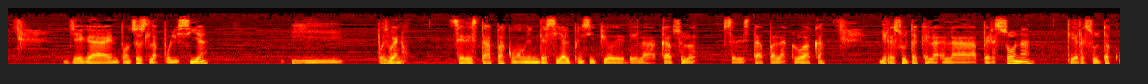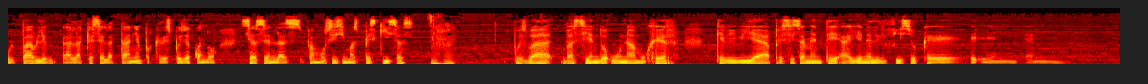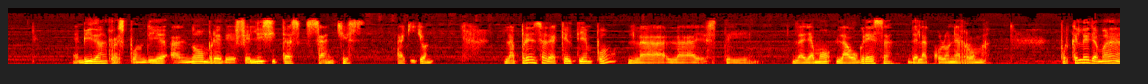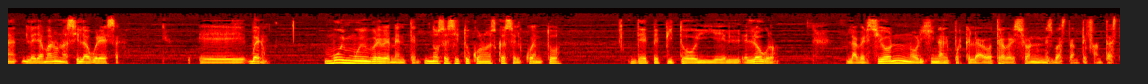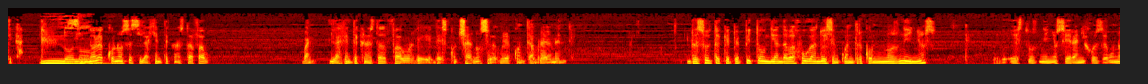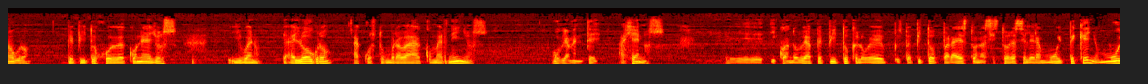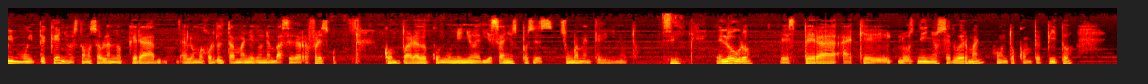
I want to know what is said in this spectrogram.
Llega entonces la policía y pues bueno, se destapa, como bien decía al principio de, la cápsula, se destapa la cloaca y resulta que la, persona que resulta culpable a la que se la atañen, porque después ya cuando se hacen las famosísimas pesquisas, pues va, va siendo una mujer que vivía precisamente ahí en el edificio que en, en, en vida respondía al nombre de Felicitas Sánchez Aguillón. La prensa de aquel tiempo la, la, este, la llamó la ogresa de la colonia Roma. ¿Por qué le llamaron, le llamaron así la ogresa? Eh, bueno, muy, muy brevemente. No sé si tú conozcas el cuento de Pepito y el, el ogro. La versión original, porque la otra versión es bastante fantástica. No, si no, no la conoces y la gente que no está a favor, bueno, la gente que no está a favor de, de escucharnos, se la voy a contar brevemente. Resulta que Pepito un día andaba jugando y se encuentra con unos niños. Estos niños eran hijos de un ogro. Pepito juega con ellos y bueno, el ogro acostumbraba a comer niños, obviamente ajenos. Eh, y cuando ve a Pepito, que lo ve, pues Pepito para esto en las historias él era muy pequeño, muy, muy pequeño. Estamos hablando que era a lo mejor del tamaño de un envase de refresco. Comparado con un niño de 10 años, pues es sumamente diminuto. Sí. El ogro espera a que los niños se duerman junto con Pepito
